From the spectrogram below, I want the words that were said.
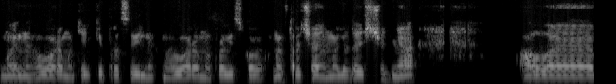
Ми не говоримо тільки про цивільних, ми говоримо про військових. Ми втрачаємо людей щодня, але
